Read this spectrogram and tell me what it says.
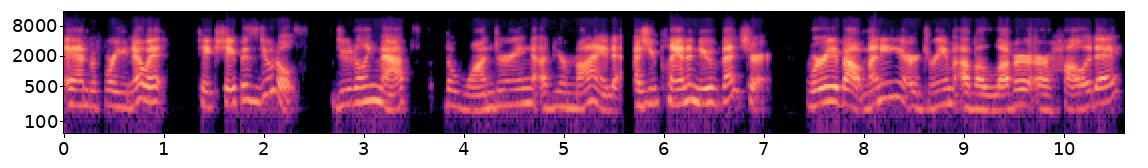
and before you know it, take shape as doodles. Doodling maps the wandering of your mind as you plan a new venture. Worry about money or dream of a lover or holiday.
